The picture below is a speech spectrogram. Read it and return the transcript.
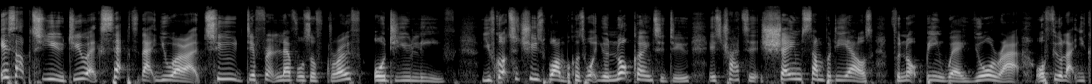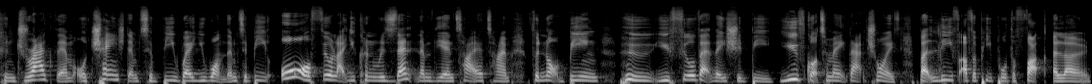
it's up to you. Do you accept that you are at two different levels of growth or do you leave? You've got to choose one because what you're not going to do is try to shame somebody else for not being where you're at or feel like you can drag them or change them to be where you want them to be or feel like you can resent them the entire time for not being who you feel that they should be. You've got to make that choice, but leave other people the fuck alone.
